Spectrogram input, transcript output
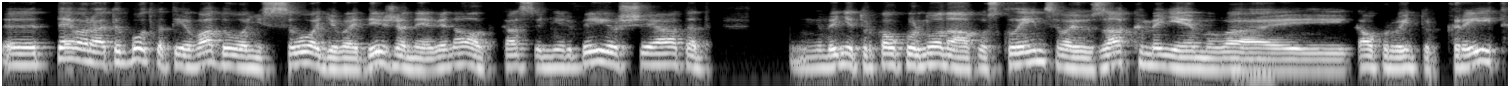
te varētu būt, ka tie vadoņi, soļi vai dižanie, vienalga, kas viņi ir bijuši, jā, tad viņi tur kaut kur nonāk uz klints vai uz akmeņiem, vai kaut kur viņi tur krīt,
